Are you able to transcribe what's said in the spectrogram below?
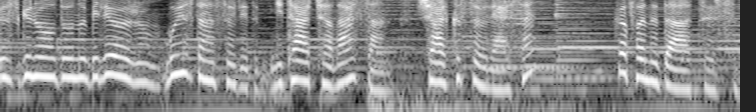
Üzgün olduğunu biliyorum. Bu yüzden söyledim. Gitar çalarsan, şarkı söylersen kafanı dağıtırsın.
